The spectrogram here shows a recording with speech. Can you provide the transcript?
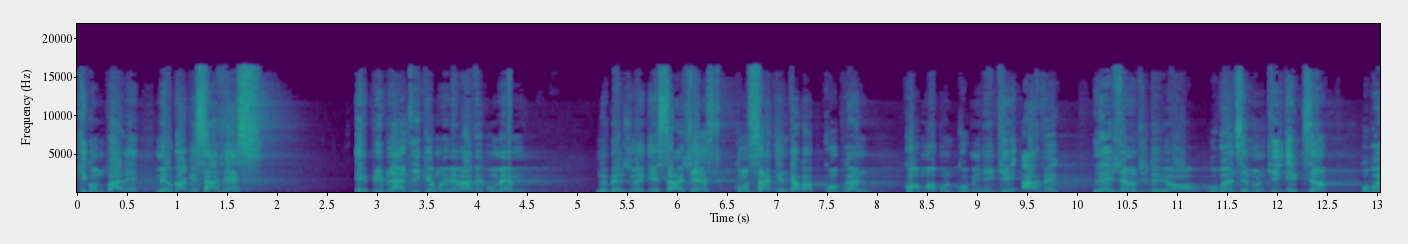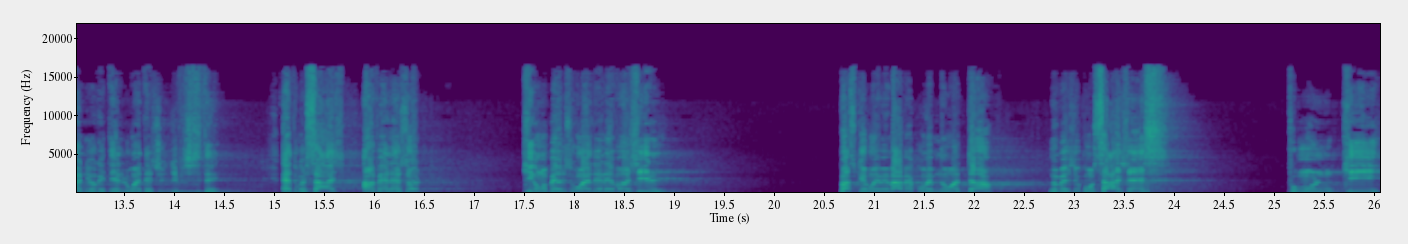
qui connaissent parler, mais on pas de sagesse. Et la Bible a dit que moi-même, avec vous-même, nous avons besoin de sagesse, comme ça, qui est capable de comprendre comment pour communiquer avec les gens du dehors. Ou bien, c'est monde qui exemple. Ou bien, auraient été loin des difficultés. Être sage envers les autres qui ont besoin de l'évangile. Parce que moi-même, avec moi-même, nous dedans, nous besoin de sagesse pour les gens qui,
